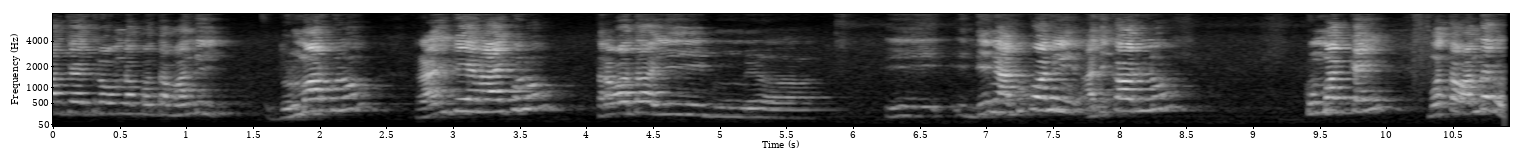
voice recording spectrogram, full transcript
పంచాయతీలో ఉన్న కొంతమంది దుర్మార్గులు రాజకీయ నాయకులు తర్వాత ఈ ఈ ఈ దీన్ని అడ్డుకొని అధికారులు కుమ్మక్కై మొత్తం అందరూ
